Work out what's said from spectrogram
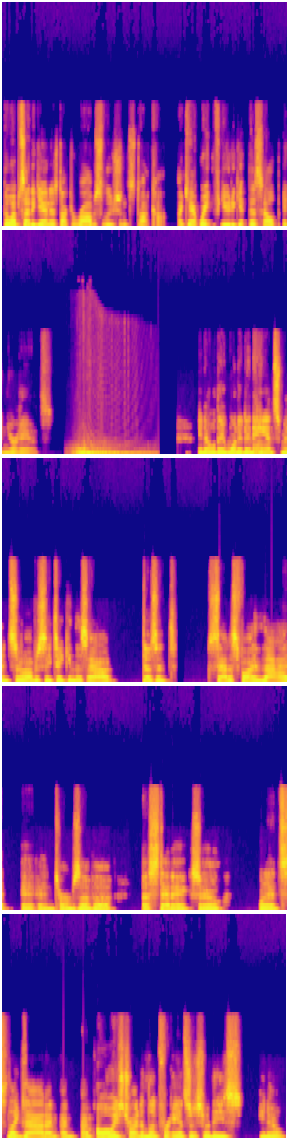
The website again is drrobsolutions.com. I can't wait for you to get this help in your hands. You know, they wanted enhancement. So obviously taking this out doesn't satisfy that in terms of uh, aesthetic. So when it's like that, I'm I'm I'm always trying to look for answers for these, you know,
